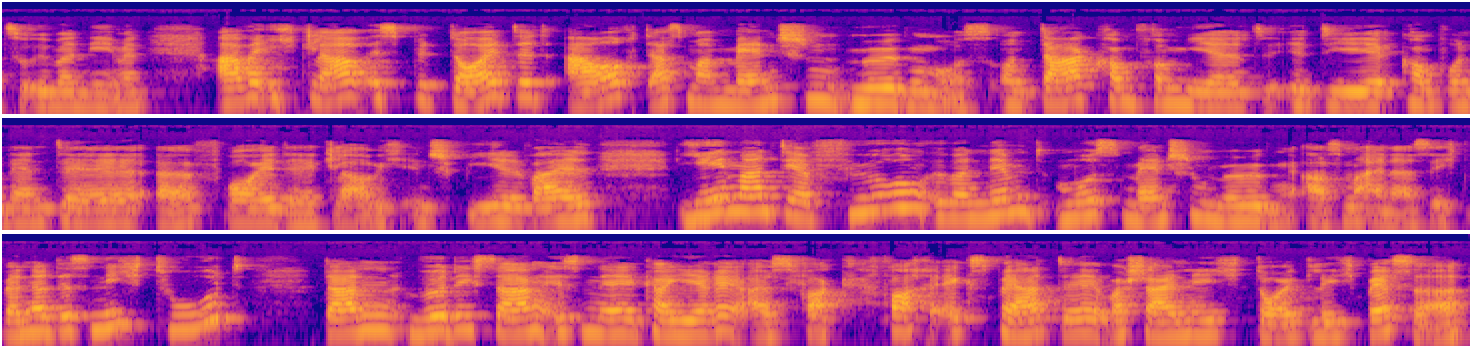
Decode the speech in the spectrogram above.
zu übernehmen. Aber ich glaube, es bedeutet auch, dass man Menschen mögen muss. Und da kommt von mir die Komponente äh, Freude, glaube ich, ins Spiel, weil jemand, der Führung übernimmt, muss Menschen mögen, aus meiner Sicht. Wenn er das nicht tut, dann würde ich sagen, ist eine Karriere als Fach Fachexperte wahrscheinlich deutlich besser.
